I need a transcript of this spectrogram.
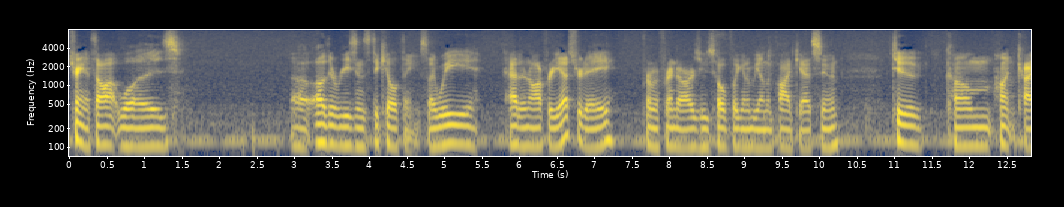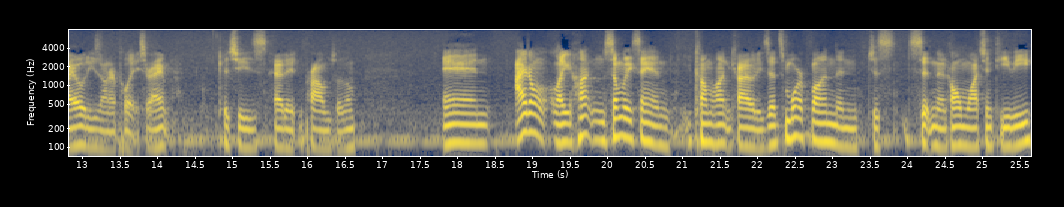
train of thought was uh, other reasons to kill things. Like we had an offer yesterday from a friend of ours who's hopefully going to be on the podcast soon to come hunt coyotes on our place, right? Because she's had it problems with them, and I don't like hunting. Somebody saying come hunt coyotes. That's more fun than just sitting at home watching TV.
